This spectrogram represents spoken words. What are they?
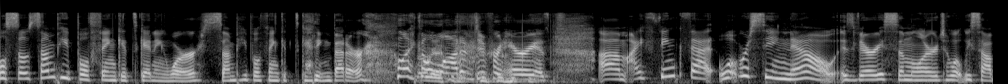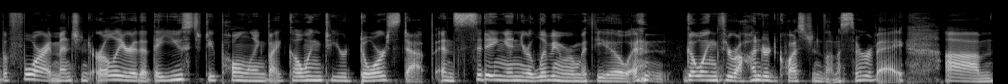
Well, so some people think it's getting worse. Some people think it's getting better, like a lot of different areas. Um, I think that what we're seeing now is very similar to what we saw before. I mentioned earlier that they used to do polling by going to your doorstep and sitting in your living room with you and going through 100 questions on a survey. Um,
